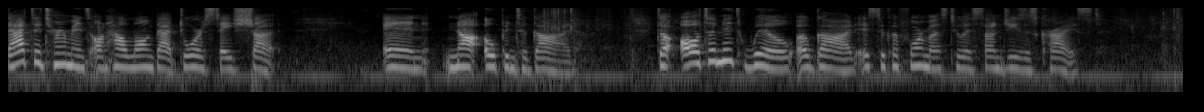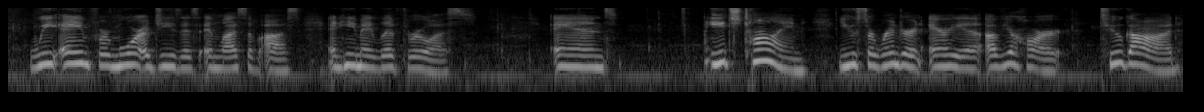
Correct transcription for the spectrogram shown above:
that determines on how long that door stays shut and not open to God. The ultimate will of God is to conform us to his son Jesus Christ. We aim for more of Jesus and less of us, and he may live through us. And each time you surrender an area of your heart to God,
